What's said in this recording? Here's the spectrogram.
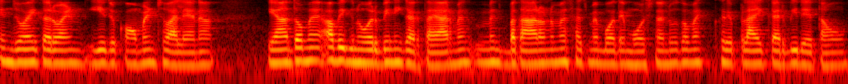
enjoy करो एंड ये जो कॉमेंट्स वाले हैं ना या तो मैं अब इग्नोर भी नहीं करता यार। मैं मैं बता रहा हूँ ना, मैं सच में बहुत इमोशनल हूँ तो मैं रिप्लाई कर भी देता हूँ।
